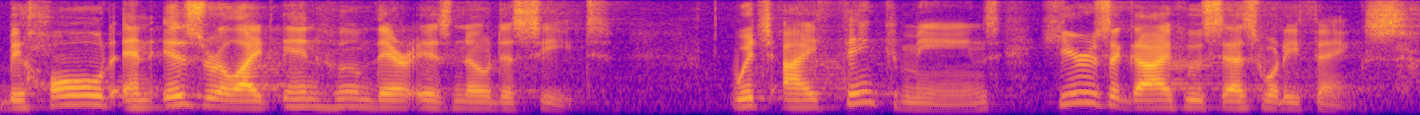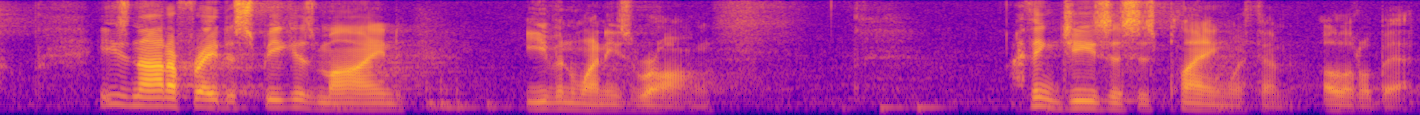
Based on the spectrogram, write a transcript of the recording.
Behold, an Israelite in whom there is no deceit. Which I think means here's a guy who says what he thinks. He's not afraid to speak his mind even when he's wrong. I think Jesus is playing with him a little bit.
